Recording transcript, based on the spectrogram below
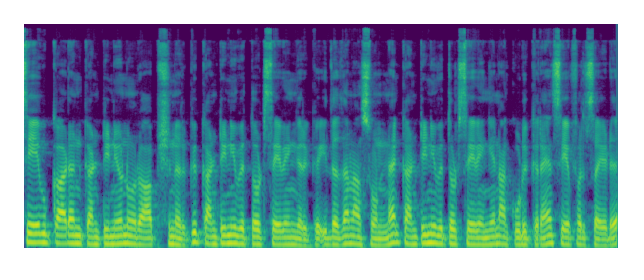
சேவ் கார்டு அண்ட் கண்டினியூன்னு ஒரு ஆப்ஷன் இருக்குது கண்டினியூ வித்தவுட் சேவிங் இருக்குது இதை தான் நான் சொன்னேன். கண்டினியூ வித்தவுட் சேவிங்கே நான் கொடுக்குறேன். சேஃபர் சைடு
